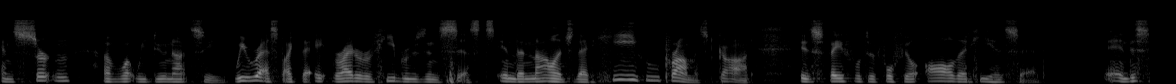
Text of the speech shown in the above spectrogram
and certain of what we do not see. We rest, like the writer of Hebrews insists, in the knowledge that he who promised, God, is faithful to fulfill all that he has said. And this,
